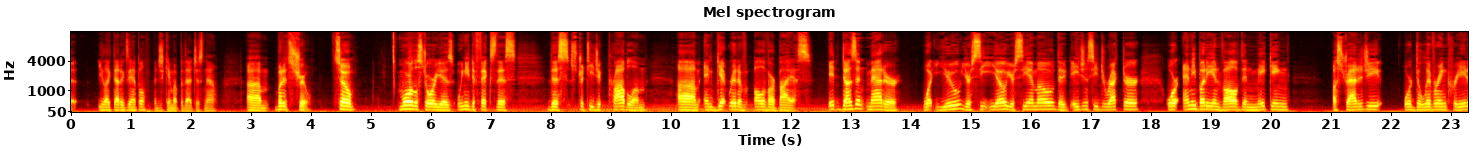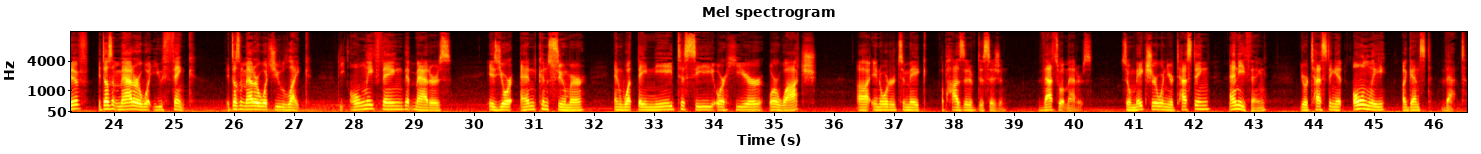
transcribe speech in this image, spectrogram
Uh, you like that example? I just came up with that just now. Um, but it's true. So, moral of the story is we need to fix this this strategic problem um, and get rid of all of our bias. It doesn't matter what you, your CEO, your CMO, the agency director, or anybody involved in making a strategy or delivering creative, it doesn't matter what you think. It doesn't matter what you like. The only thing that matters is your end consumer and what they need to see or hear or watch uh, in order to make a positive decision. That's what matters. So make sure when you're testing anything, you're testing it only against that.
